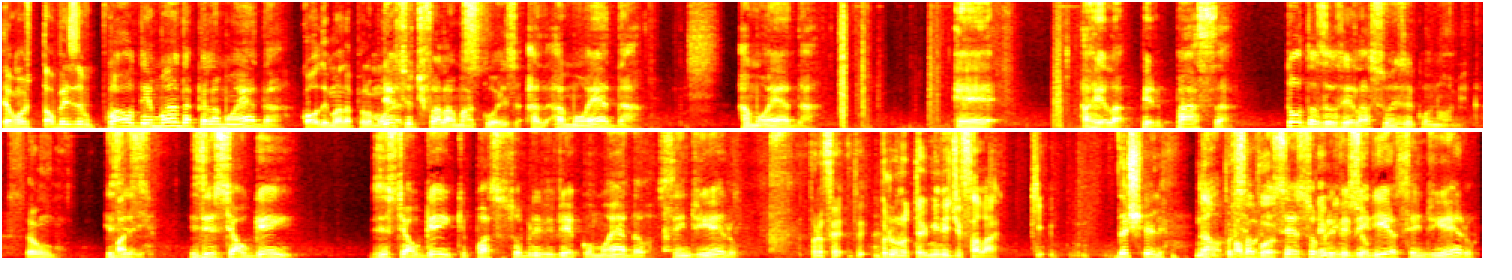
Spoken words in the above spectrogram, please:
Então, talvez eu... Qual demanda pela moeda? Qual demanda pela moeda? Deixa eu te falar uma coisa. A, a moeda, a moeda é a perpassa todas as relações econômicas. Então, Existe, existe alguém, existe alguém que possa sobreviver com moeda, sem dinheiro? Profe... Bruno, termine de falar. Que... Deixa ele. Não, Não por favor. Você sobreviveria seu... sem dinheiro?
